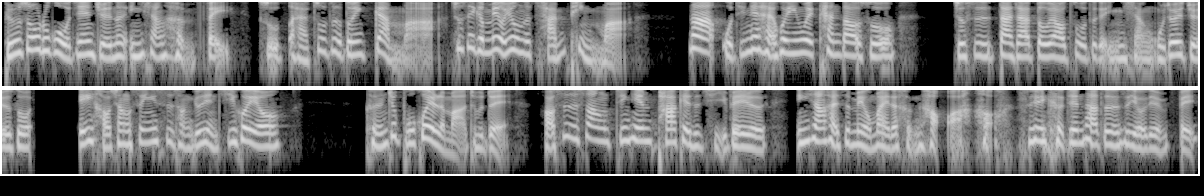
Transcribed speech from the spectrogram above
比如说，如果我今天觉得那个音响很废，说，哎，做这个东西干嘛？就是一个没有用的产品嘛。那我今天还会因为看到说，就是大家都要做这个音箱，我就会觉得说，哎，好像声音市场有点机会哦，可能就不会了嘛，对不对？好，事实上今天 Parkes 起飞了，音箱还是没有卖的很好啊。好，所以可见它真的是有点废。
